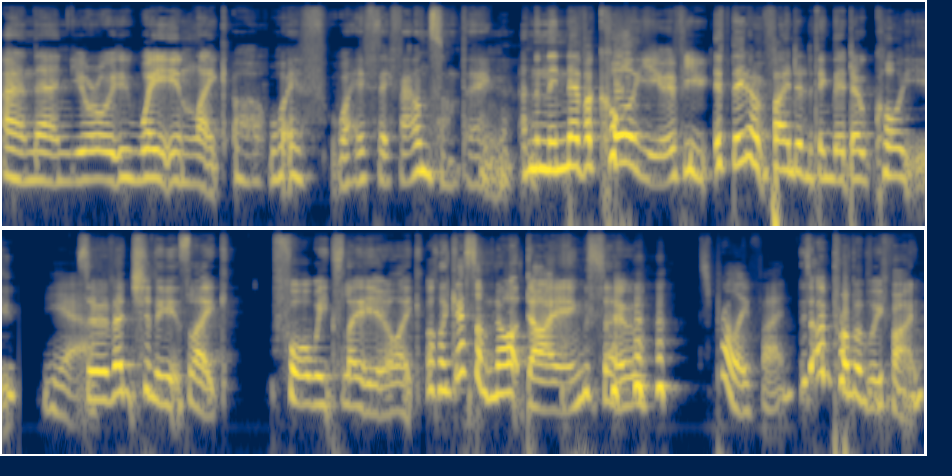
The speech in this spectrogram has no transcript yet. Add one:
and then you're always waiting like, oh, what if what if they found something, and then they never call you if you if they don't find anything, they don't call you. Yeah. So eventually, it's like four weeks later, you're like, oh, I guess I'm not dying, so it's probably fine. I'm probably fine.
